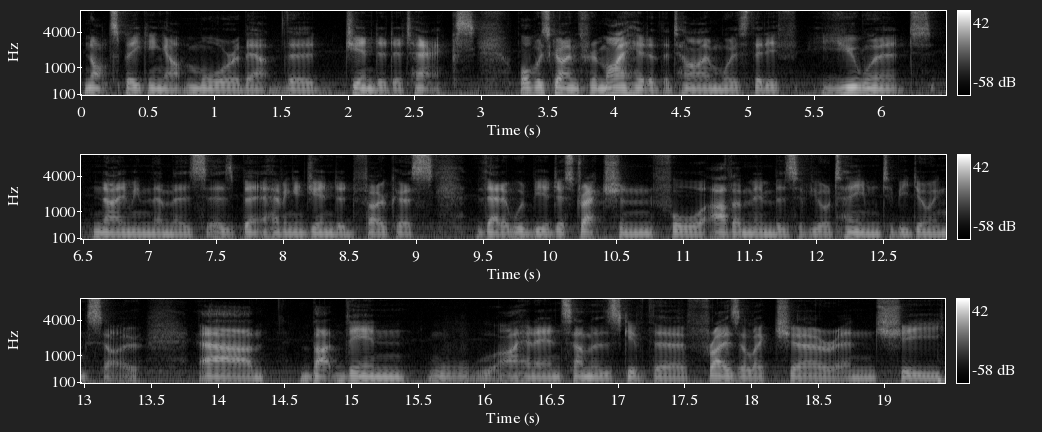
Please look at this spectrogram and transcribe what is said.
not speaking up more about the gendered attacks. What was going through my head at the time was that if you weren't naming them as, as having a gendered focus, that it would be a distraction for other members of your team to be doing so. Um, but then I had Anne Summers give the Fraser lecture, and she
